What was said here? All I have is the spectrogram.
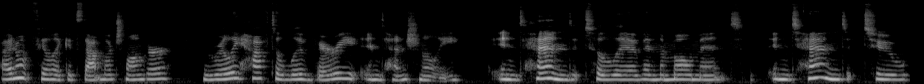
I don't feel like it's that much longer. We really have to live very intentionally intend to live in the moment, intend to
